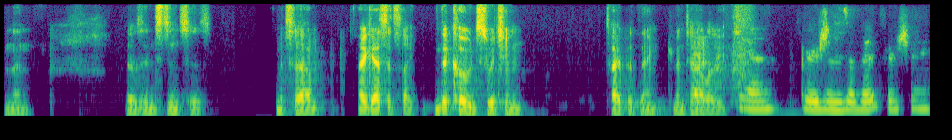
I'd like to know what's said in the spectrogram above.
and then those instances. It's um, I guess it's like the code switching type of thing mentality. Yeah, versions of it for sure.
